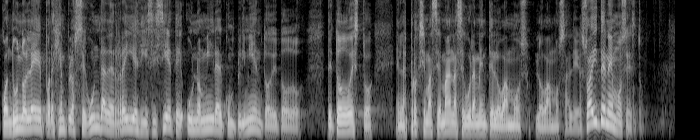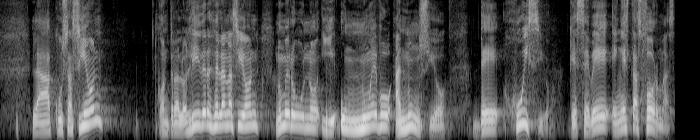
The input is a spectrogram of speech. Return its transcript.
cuando uno lee, por ejemplo, Segunda de Reyes 17, uno mira el cumplimiento de todo, de todo esto. En las próximas semanas seguramente lo vamos, lo vamos a leer. So, ahí tenemos esto. La acusación contra los líderes de la nación, número uno, y un nuevo anuncio de juicio que se ve en estas formas.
